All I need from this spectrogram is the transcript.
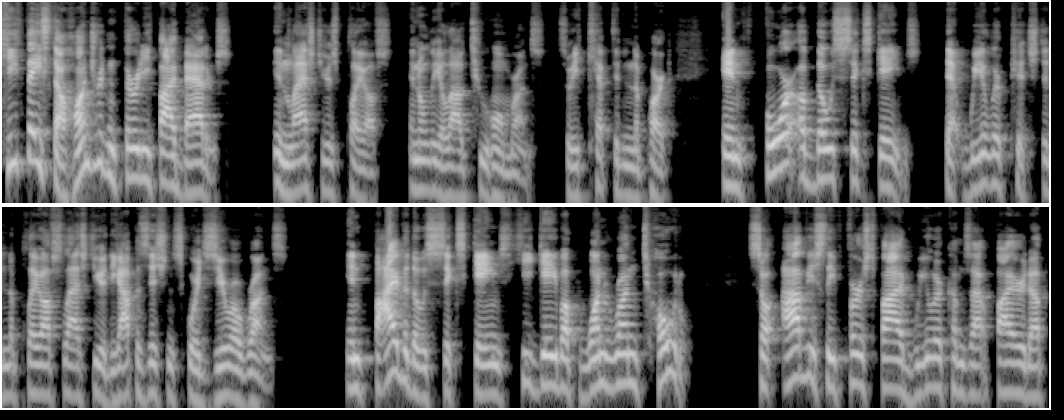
He faced 135 batters in last year's playoffs and only allowed two home runs. So he kept it in the park. In four of those six games that Wheeler pitched in the playoffs last year, the opposition scored zero runs. In five of those six games, he gave up one run total. So obviously, first five, Wheeler comes out fired up.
